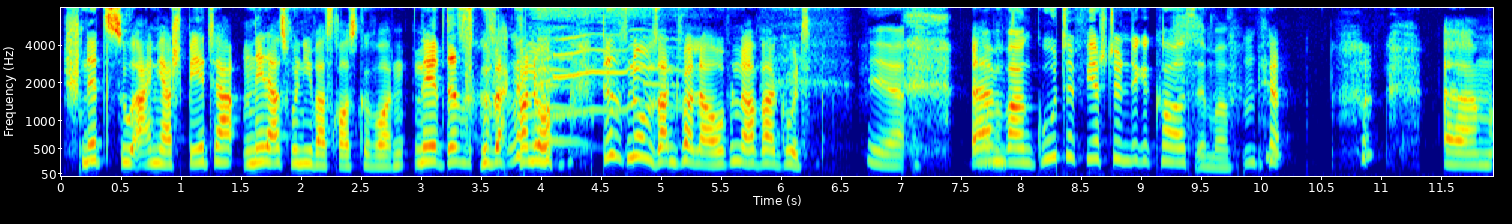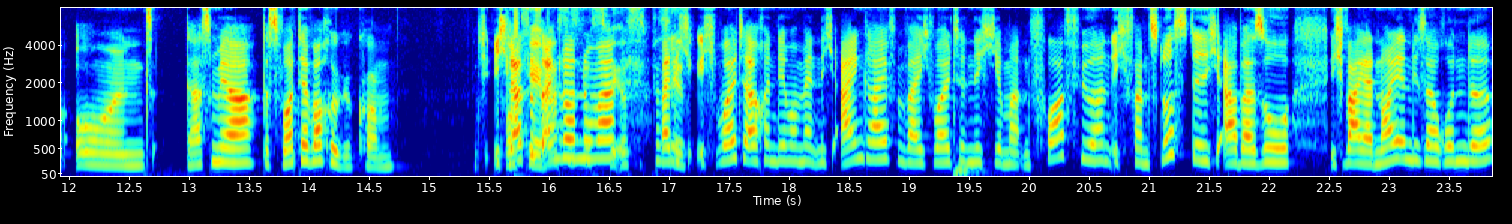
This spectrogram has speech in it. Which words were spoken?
Schnitt zu ein Jahr später. Nee, da ist wohl nie was raus geworden. Nee, das sagt man nur, das ist nur im Sand verlaufen, aber gut. Ja. Ähm, aber waren gute vierstündige Calls immer. Mhm. Ja. Ähm, und da ist mir das Wort der Woche gekommen. Ich, ich lasse okay, es einfach nur mal, weil ich, ich wollte auch in dem Moment nicht eingreifen, weil ich wollte nicht jemanden vorführen. Ich fand es lustig, aber so, ich war ja neu in dieser Runde.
